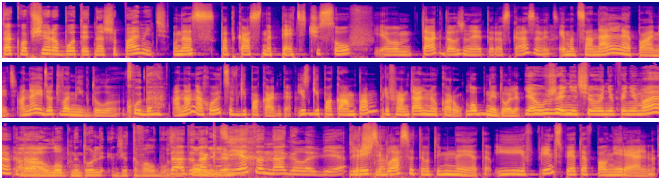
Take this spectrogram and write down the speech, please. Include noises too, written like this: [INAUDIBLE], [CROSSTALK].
Как вообще работает наша память? У нас подкаст на 5 часов. Я вам так должна это рассказывать. Эмоциональная память, она идет в амигдалу. Куда? Она находится в гиппокампе. Из гиппокампа префронтальную кору, лобные доли. Я уже ничего не понимаю. А, лобные доли где-то во лбу. Да, да, да, где-то на голове. Третий глаз — это вот именно это. И, в принципе, это вполне реально.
